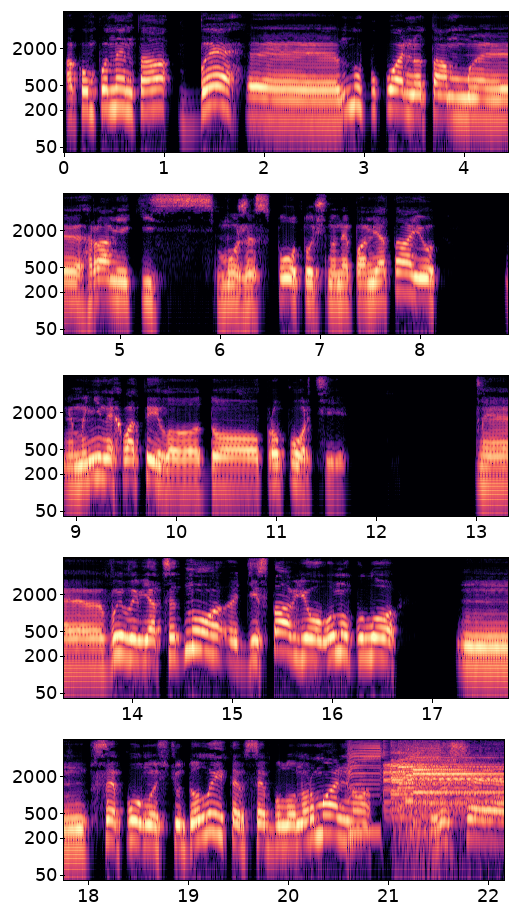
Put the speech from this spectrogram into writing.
а компонента Б, е, ну, буквально там е, грам якісь, може 100, точно не пам'ятаю. Мені не хватило до пропорції. Е, вилив я це дно, дістав його, воно було м, все повністю долите, все було нормально. Лише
